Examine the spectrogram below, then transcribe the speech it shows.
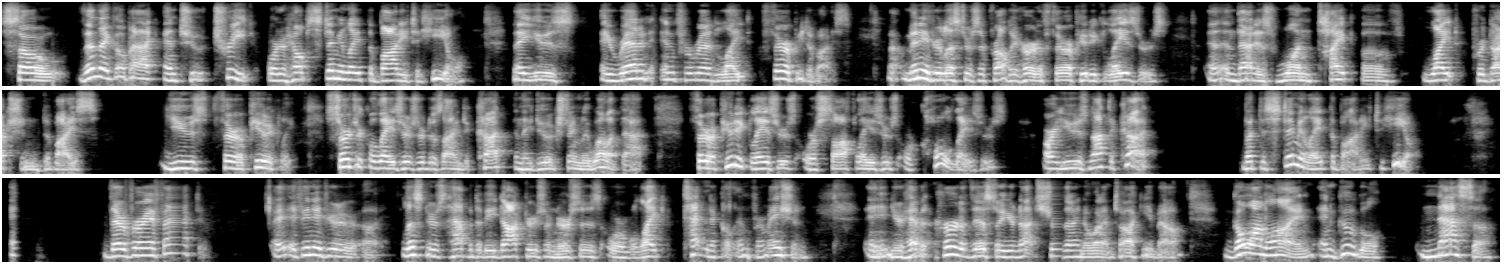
So then they go back and to treat or to help stimulate the body to heal, they use a red and infrared light therapy device. Now, many of your listeners have probably heard of therapeutic lasers, and, and that is one type of light production device used therapeutically. Surgical lasers are designed to cut, and they do extremely well at that. Therapeutic lasers, or soft lasers, or cold lasers, are used not to cut, but to stimulate the body to heal they're very effective. If any of your uh, listeners happen to be doctors or nurses or like technical information, and you haven't heard of this or you're not sure that I know what I'm talking about, go online and Google NASA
